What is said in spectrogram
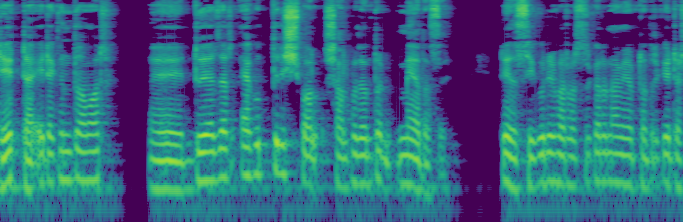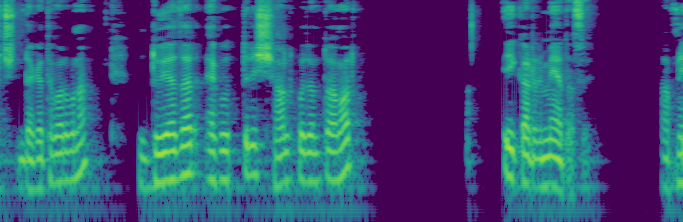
ডেটটা এটা কিন্তু আমার দুই হাজার একত্রিশ সাল পর্যন্ত মেয়াদ আছে। ঠিক আছে সিকিউরিটি পারপাসের কারণে আমি আপনাদেরকে এটা দেখাতে পারব না। দুই হাজার একত্রিশ সাল পর্যন্ত আমার এই কার্ডের মেয়াদ আছে। আপনি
